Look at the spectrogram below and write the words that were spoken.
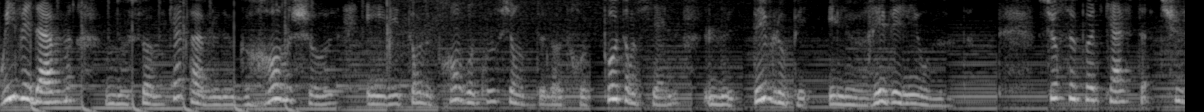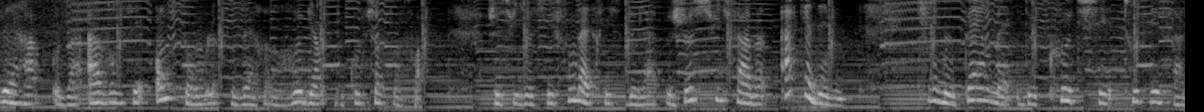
Oui, mesdames, nous sommes capables de grandes choses et il est temps de prendre conscience de notre potentiel, le développer et le révéler au monde. Sur ce podcast, tu verras, on va avancer ensemble vers un regain de confiance en soi. Je suis aussi fondatrice de la Je suis femme Académie qui me permet de coacher toutes les femmes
